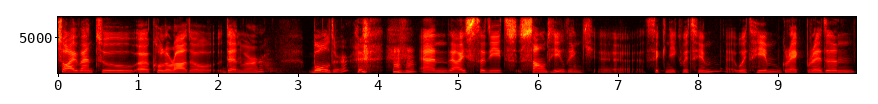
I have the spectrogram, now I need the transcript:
so i went to uh, colorado denver boulder and i studied sound healing uh, technique with him with him Gregg Braden,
